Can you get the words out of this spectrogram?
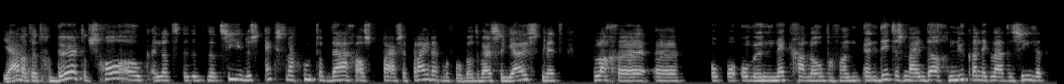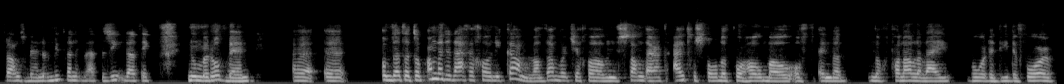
Ja, want het gebeurt op school ook. En dat, dat, zie je dus extra goed op dagen als Paarse Vrijdag bijvoorbeeld. Waar ze juist met vlaggen eh, op, om hun nek gaan lopen van... en dit is mijn dag, nu kan ik laten zien dat ik trans ben... of nu kan ik laten zien dat ik noem maar op ben. Uh, uh, omdat het op andere dagen gewoon niet kan. Want dan word je gewoon standaard uitgescholden voor homo... of en dat nog van allerlei woorden die ervoor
